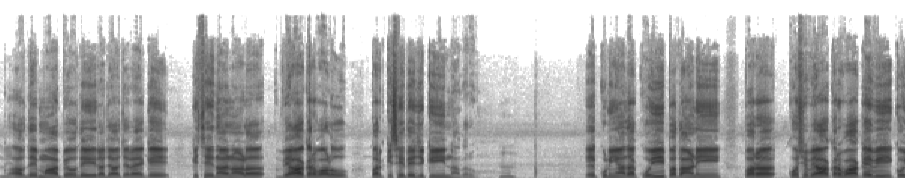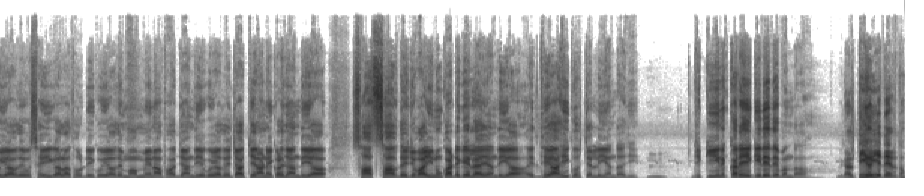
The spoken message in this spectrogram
ਆਪਦੇ ਮਾਪਿਓ ਦੀ ਰਜਾ 'ਚ ਰਹਿ ਕੇ ਕਿਸੇ ਨਾਲ ਨਾਲ ਵਿਆਹ ਕਰਵਾ ਲਓ ਪਰ ਕਿਸੇ ਤੇ ਯਕੀਨ ਨਾ ਕਰੋ। ਇਹ ਕੁੜੀਆਂ ਦਾ ਕੋਈ ਪਤਾ ਨਹੀਂ ਪਰ ਕੁਝ ਵਿਆਹ ਕਰਵਾ ਕੇ ਵੀ ਕੋਈ ਆਪਦੇ ਸਹੀ ਗੱਲ ਆ ਤੁਹਾਡੀ ਕੋਈ ਆਪਦੇ ਮਾਮੇ ਨਾਲ ਫਸ ਜਾਂਦੀ ਹੈ ਕੋਈ ਆਪਦੇ ਚਾਚੇ ਨਾਲ ਨਿਕਲ ਜਾਂਦੀ ਆ ਸੱਸ ਆਪਦੇ ਜਵਾਈ ਨੂੰ ਕੱਢ ਕੇ ਲੈ ਜਾਂਦੀ ਆ ਇੱਥੇ ਆਹੀ ਕੁਝ ਚੱਲੀ ਜਾਂਦਾ ਜੀ। ਯਕੀਨ ਕਰੇ ਕਿਹਦੇ ਤੇ ਬੰਦਾ? ਗਲਤੀ ਹੋਈ ਹੈ ਤੇਰੇ ਤੋਂ?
